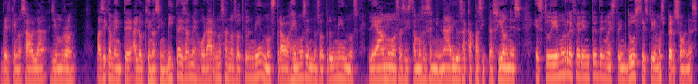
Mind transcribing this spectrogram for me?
del que nos habla Jim Rohn básicamente a lo que nos invita es a mejorarnos a nosotros mismos, trabajemos en nosotros mismos, leamos, asistamos a seminarios, a capacitaciones, estudiemos referentes de nuestra industria, estudiemos personas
